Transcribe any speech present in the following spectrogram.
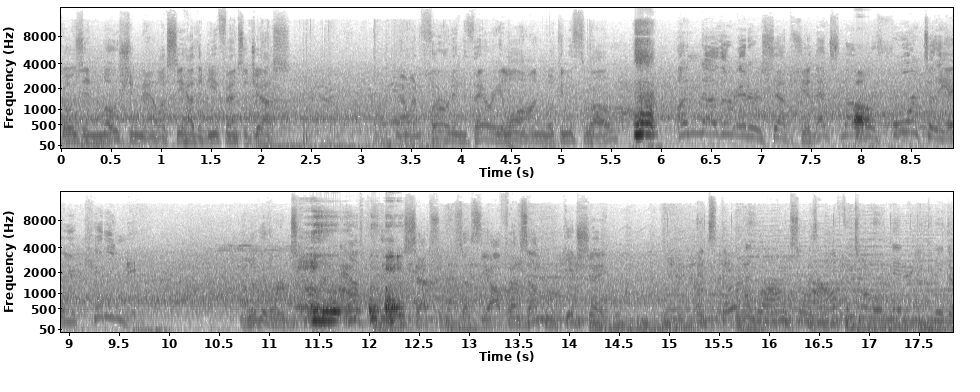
goes in motion now. Let's see how the defense adjusts. Now in third and very long, looking to throw. Another interception. That's number Oh. four today. Are you kidding me? Now look at the return after the interception. Sets the offense up in good shape. It's third and long, so as an offensive coordinator, you can either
